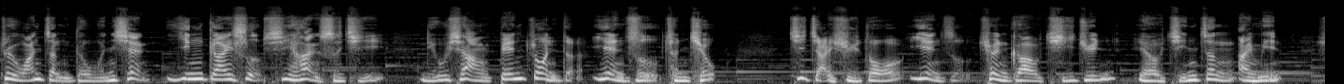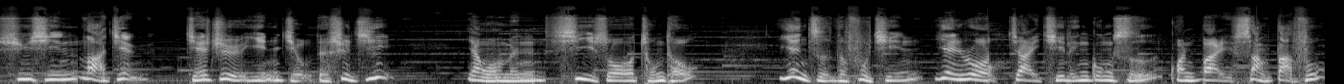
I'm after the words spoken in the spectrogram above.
最完整的文献应该是西汉时期刘向编撰的《晏子春秋》，记载许多晏子劝告齐军要勤政爱民、虚心纳谏、节制饮酒的事迹。让我们细说从头。晏子的父亲晏若在齐灵公时官拜上大夫。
